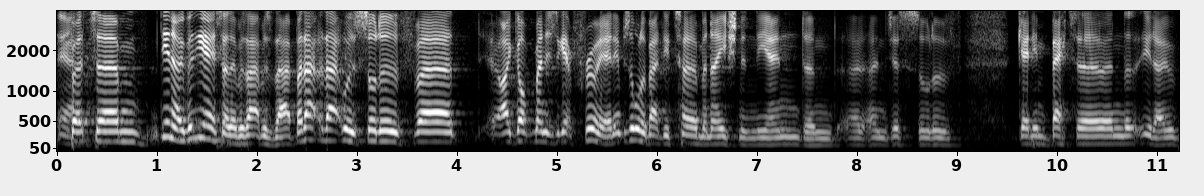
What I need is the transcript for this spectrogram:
Yeah. But um, you know, but yeah, so there was that was that. But that that was sort of uh, I got managed to get through it, and it was all about determination in the end, and uh, and just sort of getting better, and you know,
